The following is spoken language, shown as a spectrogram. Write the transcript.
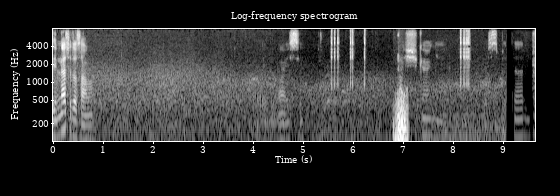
Jest, inne, czy to samo? Nice. Ściganie bez petardy.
